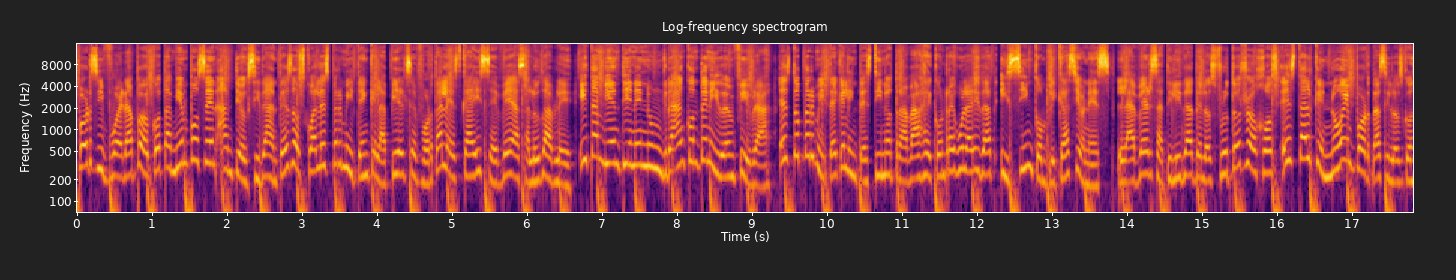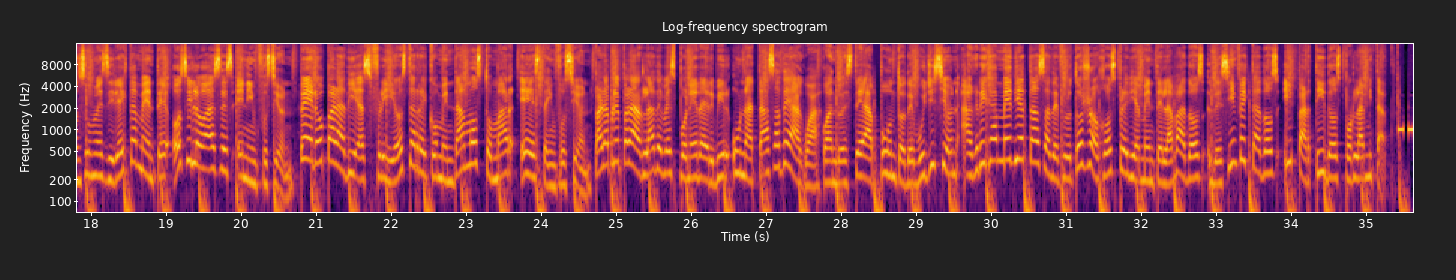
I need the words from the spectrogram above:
Por si fuera poco, también poseen antioxidantes los cuales permiten que la piel se fortalezca y se vea saludable. Y también tienen un gran contenido en fibra. Esto permite que el intestino trabaje con regularidad y sin complicaciones. La versatilidad de los frutos rojos es tal que no importa si los consumes directamente o si lo haces en infusión. Pero para días fríos te recomendamos tomar esta infusión. Para prepararla debes poner a hervir una taza de agua. Cuando esté a punto de ebullición, agrega media taza de frutos rojos previamente lavados, desinfectados y partidos por la mitad up.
